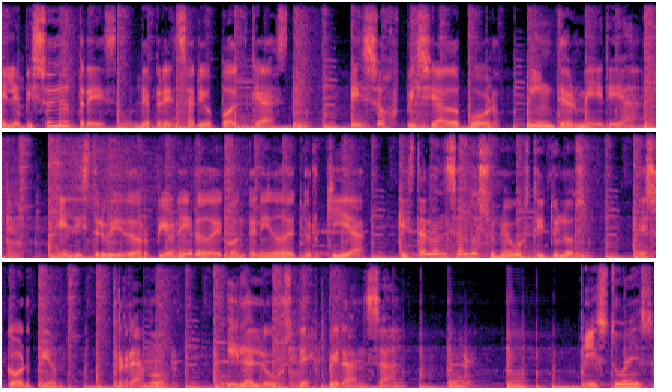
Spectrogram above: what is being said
El episodio 3 de Prensario Podcast es auspiciado por Intermedia, el distribuidor pionero de contenido de Turquía que está lanzando sus nuevos títulos Scorpion, Ramo y La Luz de Esperanza. Esto es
